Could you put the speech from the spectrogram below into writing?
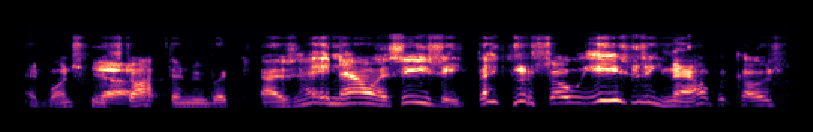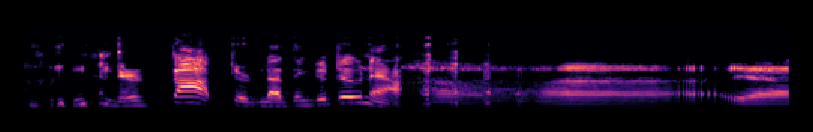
And once we Yeah. stop, then we recognize, hey, now it's easy. Things are so easy now because they're stopped. There's nothing to do now. Uh, yeah.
